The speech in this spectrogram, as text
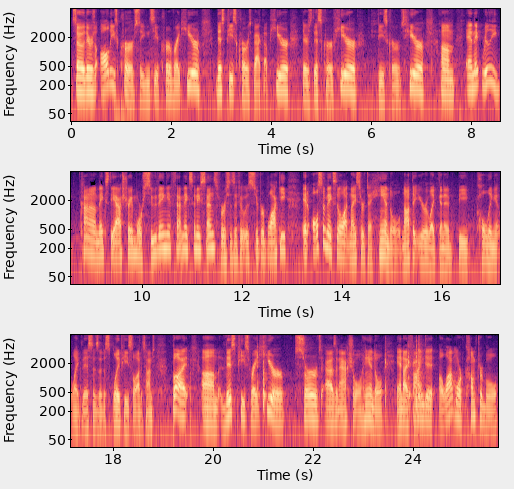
So there's all these curves. So you can see a curve right here. This piece curves back up here. There's this curve here these curves here. Um, and it really kind of makes the ashtray more soothing, if that makes any sense, versus if it was super blocky. It also makes it a lot nicer to handle. Not that you're like going to be holding it like this as a display piece a lot of times, but um, this piece right here serves as an actual handle, and I find it a lot more comfortable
